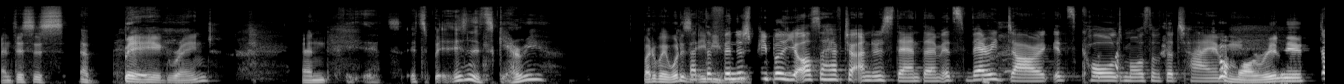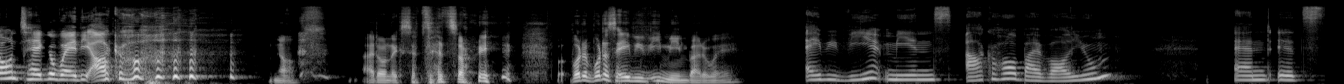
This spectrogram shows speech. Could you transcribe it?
And this is a big range. And it's, it's, isn't it scary? By the way, what is but ABV? the Finnish people, you also have to understand them. It's very dark. it's cold most of the time. Come on, really? Don't take away the alcohol. no, I don't accept that. Sorry. what what does ABV mean, by the way? ABV means alcohol by volume, and it's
